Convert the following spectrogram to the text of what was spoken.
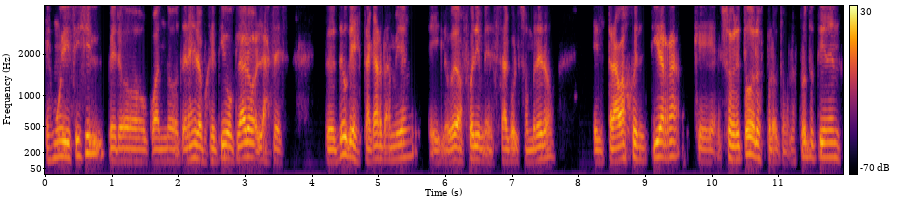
es muy difícil, pero cuando tenés el objetivo claro, la haces. Pero tengo que destacar también, y lo veo afuera y me saco el sombrero, el trabajo en tierra, que sobre todo los protos. Los protos tienen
